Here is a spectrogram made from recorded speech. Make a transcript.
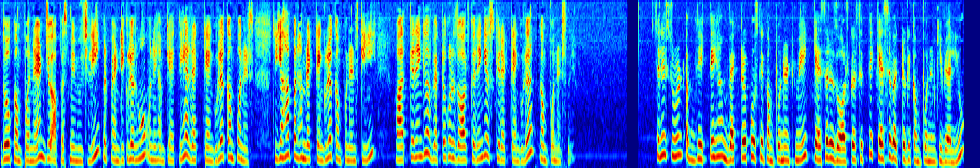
दो कंपोनेंट जो आपस में म्यूचुअली परपेंडिकुलर हों, उन्हें हम कहते हैं रेक्टेंगुलर कंपोनेंट्स तो यहाँ पर हम रेक्टेंगुलर कंपोनेंट्स की ही बात करेंगे और वेक्टर को रिजॉल्व करेंगे उसके रेक्टेंगुलर कंपोनेंट्स में। चलिए स्टूडेंट अब देखते हैं हम वेक्टर को उसके कंपोनेंट में कैसे रिजॉल्व कर सकते हैं, कैसे वेक्टर के कंपोनेंट की वैल्यू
